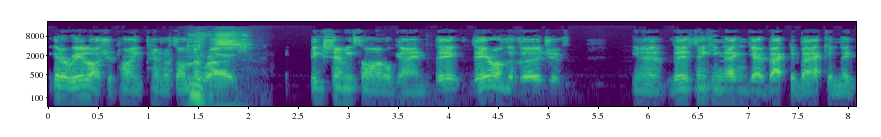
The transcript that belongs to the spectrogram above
you got to realise you're playing Penrith on the yes. road, big semi-final game. They're they're on the verge of, you know, they're thinking they can go back to back and, they,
